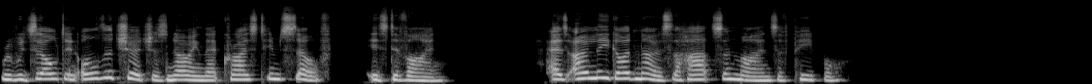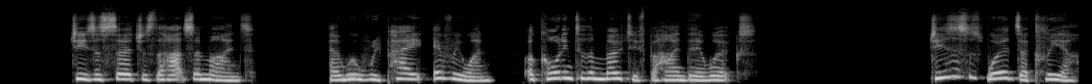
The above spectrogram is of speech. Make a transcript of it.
will result in all the churches knowing that Christ Himself is divine, as only God knows the hearts and minds of people. Jesus searches the hearts and minds and will repay everyone according to the motive behind their works. Jesus' words are clear.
